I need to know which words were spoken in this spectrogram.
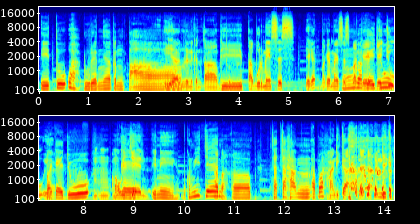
itu wah durennya kental. Iya durennya kental Di- betul. Tabur meses Ya kan? Pakai meses pakai keju, keju, pakai keju, Mm-mm, sama pakai wijen. Ini bukan wijen, Apa? eh, cacahan apa? Handika Caca Handika.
